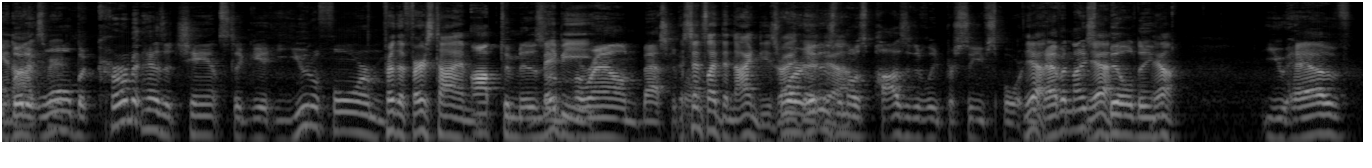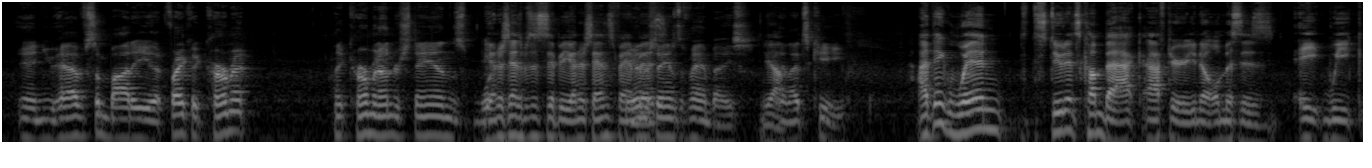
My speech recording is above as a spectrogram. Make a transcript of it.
thing but Oxford. it won't. But Kermit has a chance to get uniform For the first time optimism maybe around basketball. since like the '90s, right? where it is the most positively perceived sport. Yeah. You have a nice Yeah. building. Yeah, You have and you have somebody that, frankly, Kermit. I think Kermit understands. he understands Mississippi, he understands fan he base. understands the fan base. Yeah. and that's key. I think when students come back after you know Ole Miss's eight week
